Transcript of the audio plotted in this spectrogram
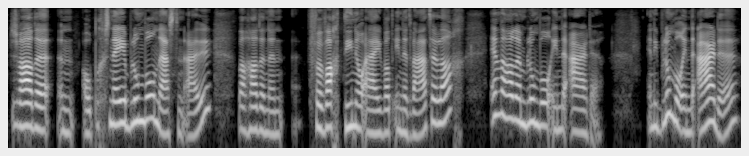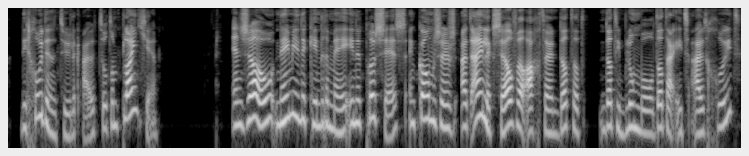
Dus we hadden een opengesneden bloembol naast een ui. We hadden een verwacht dino-ei wat in het water lag. En we hadden een bloembol in de aarde. En die bloembol in de aarde, die groeide natuurlijk uit tot een plantje. En zo neem je de kinderen mee in het proces en komen ze er uiteindelijk zelf wel achter dat, dat, dat die bloembol, dat daar iets uitgroeit.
